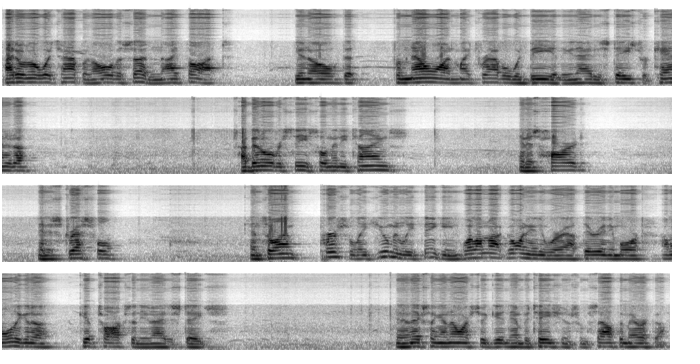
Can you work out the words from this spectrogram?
I don't know what's happened. All of a sudden, I thought, you know, that from now on my travel would be in the United States or Canada. I've been overseas so many times, and it's hard, and it's stressful. And so I'm personally, humanly thinking, well, I'm not going anywhere out there anymore. I'm only going to give talks in the United States. And the next thing I know, I started getting invitations from South America,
